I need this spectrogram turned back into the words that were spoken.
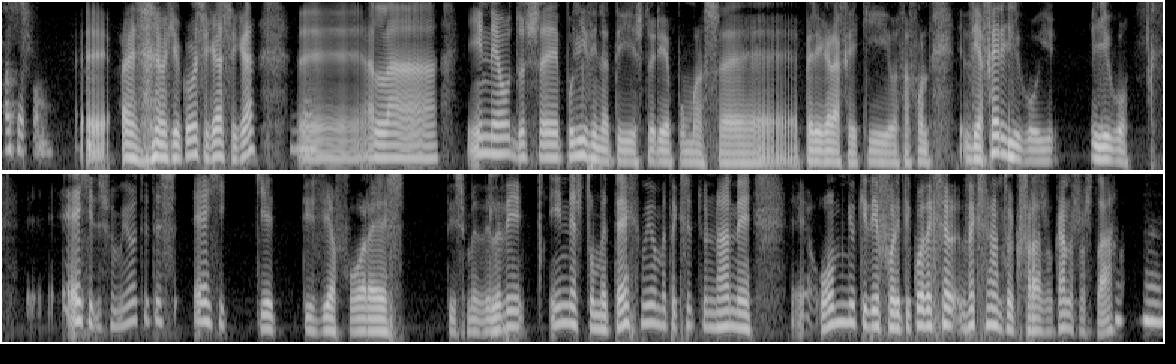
όχι ακόμα. Ε, όχι ακόμα σιγά σιγά, ναι. αλλά είναι όντως πολύ δυνατή η ιστορία που μας περιγράφει εκεί ο Θαφών. Διαφέρει λίγο, λίγο έχει τις ομοιότητες, έχει και τις διαφορές της. Δηλαδή είναι στο μετέχμιο μεταξύ του να είναι ε, όμοιο και διαφορετικό. Δεν ξέρω, δεν ξέρω να το εκφράζω, κάνω σωστά. Mm.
